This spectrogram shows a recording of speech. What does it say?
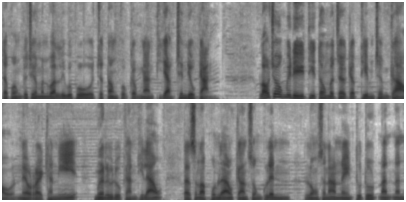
แต่ผมก็เชื่อมั่นว่าลิเวอร์พูลจะต้องพบกับงานที่ยากเช่นเดียวกัน เราโชคไม่ดีที่ต้องมาเจอกับทีมแชมป์เก่าในรายการนี้เมื่อฤดูกาลที่แล้ว แต่สำหรับผมแล้วการส่งผู้เล่นลงสนามในทุกๆนัดนั้น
